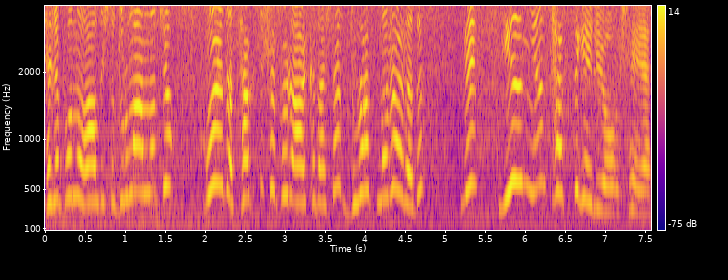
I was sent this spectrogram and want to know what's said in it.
telefonu aldı işte durumu anlatıyor. Bu arada taksi şoförü arkadaşlar durakları aradı ve yığın yığın taksi geliyor şeye.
